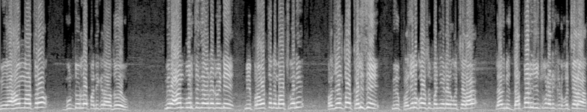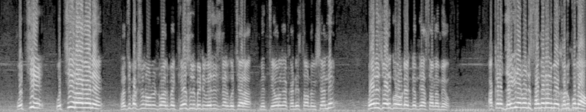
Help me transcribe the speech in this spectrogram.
మీ అహం మాత్రం గుంటూరులో పనికిరాదు. మీరు ఆంపూర్తిగా ఉన్నటువంటి మీ ప్రవర్తన మార్చుకొని ప్రజలతో కలిసి మీరు ప్రజల కోసం పనిచేయడానికి వచ్చారా? లేదా మీ దర్పాన్ని చూసుకోవడానికి ఇక్కడికి వచ్చారా? వచ్చి వచ్చి రాగానే ప్రతిపక్షంలో ఉన్నటువంటి వారిపై కేసులు పెట్టి వేధించడానికి వచ్చారా? మేము తీవ్రంగా ఖండిస్తూ ఉన్న విషయాన్ని పోలీసు వారికి కూడా ఒకటి విజ్ఞప్తి చేస్తా ఉన్నాం మేము. అక్కడ జరిగినటువంటి సంఘటన మేము కనుక్కున్నాం.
